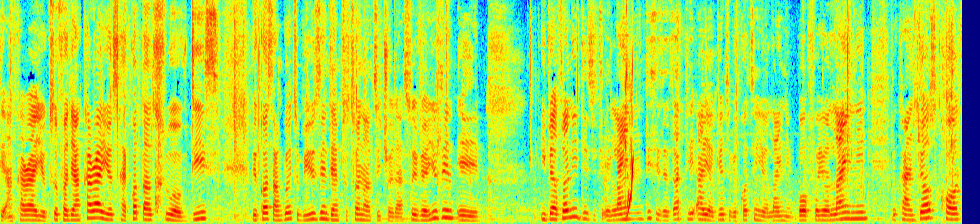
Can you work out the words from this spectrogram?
the ankara yoke. So for the ankara yoke i cut out two of these because i'm going to be using them to turn out each other. So if you're using a if you're turning this with a lining this is exactly how you're going to be cutting your lining. But for your lining you can just cut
